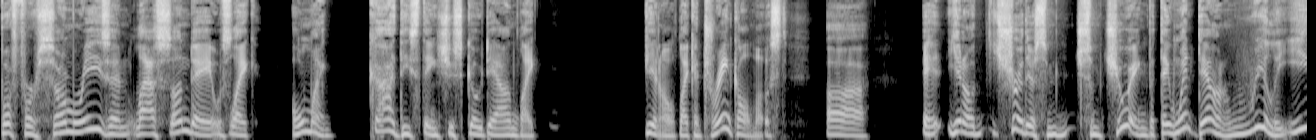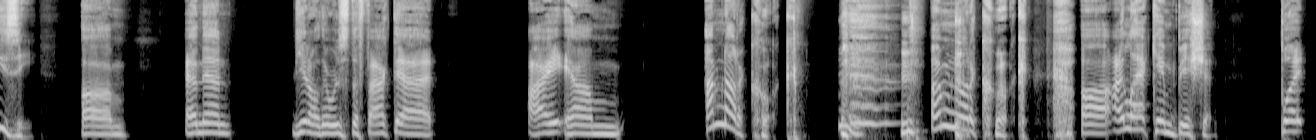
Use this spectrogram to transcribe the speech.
But for some reason, last Sunday, it was like, oh my God, these things just go down like, you know, like a drink almost. Uh, it, you know, sure, there's some some chewing, but they went down really easy. Um, and then, you know, there was the fact that I am, I'm not a cook. I'm not a cook. Uh, I lack ambition. But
